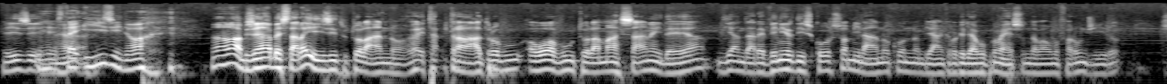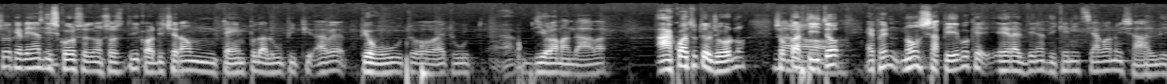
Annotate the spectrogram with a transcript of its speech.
Easy. Eh, eh. Stai easy, no? No, no, bisognerebbe stare easy tutto l'anno. Eh, Tra, tra l'altro ho, avu- ho avuto la malsana idea di andare venerdì scorso a Milano con Bianca perché gli avevo promesso andavamo a fare un giro. Solo che venerdì scorso, non so se ti ricordi, c'era un tempo da lupi, pi- piovuto e tutto, eh, Dio la mandava. Acqua tutto il giorno, sono No. partito e poi non sapevo che era il venerdì che iniziavano i saldi.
